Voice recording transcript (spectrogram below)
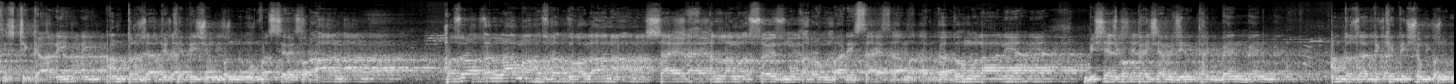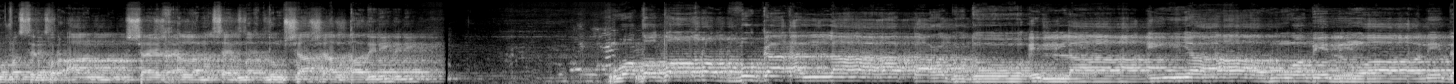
সৃষ্টিকারী আন্তর্জাতিক খ্যাতি সম্পন্ন মুফাসসিরে কোরআন হজরত আল্লামা হজরত মাওলানা শায়েখ আল্লামা সৈয়দ মুকাররম বারি সাহেব দামাত বরকাতুহুল আলিয়া বিশেষ বক্তা হিসেবে যিনি থাকবেন আন্তর্জাতিক খ্যাতি সম্পন্ন মুফাসসিরে কোরআন শায়েখ আল্লামা সাইদ মখদুম শাহ আল কাদেরী وقضى ربك ألا تعبدوا إلا إياه وبالوالدين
